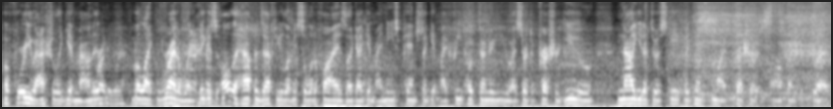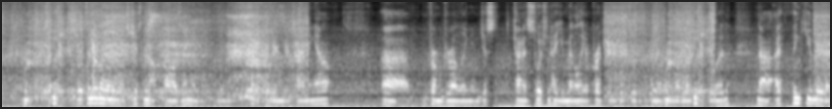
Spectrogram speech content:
before you actually get mounted. Right away. But like right away, because all that happens after you let me solidify is like I get my knees pinched, I get my feet hooked under you, I start to pressure you. Now you'd have to escape against my pressure offensive threat. So it's another one that's just not pausing and kind of figuring your timing out. Uh, from drilling and just kind of switching how you mentally approach it to depending on what you fluid. Now, I think you made a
